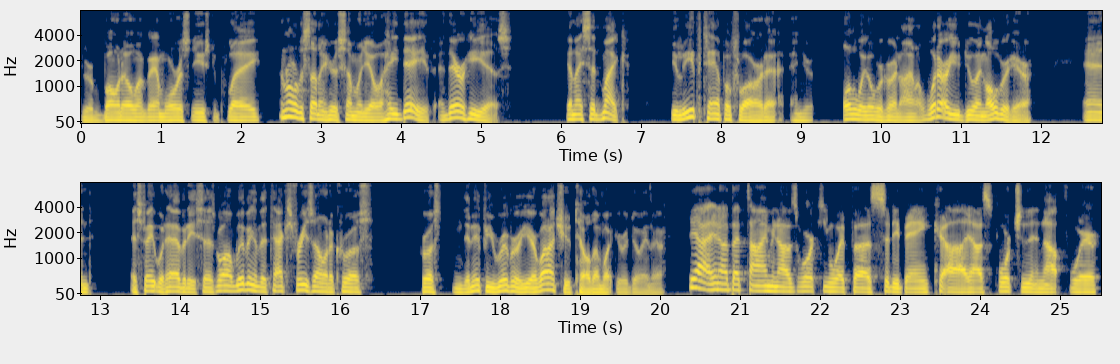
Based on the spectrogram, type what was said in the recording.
where Bono and Van Morrison used to play. And all of a sudden I hear someone yell, Hey, Dave. And there he is. And I said, Mike, you leave Tampa, Florida, and you're all the way over here in Ireland. What are you doing over here? And as fate would have it, he says, Well, I'm living in the tax free zone across across the Liffey River here. Why don't you tell them what you were doing there? Yeah, you know, at that time, you know, I was working with uh, Citibank. Uh, I was fortunate enough where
